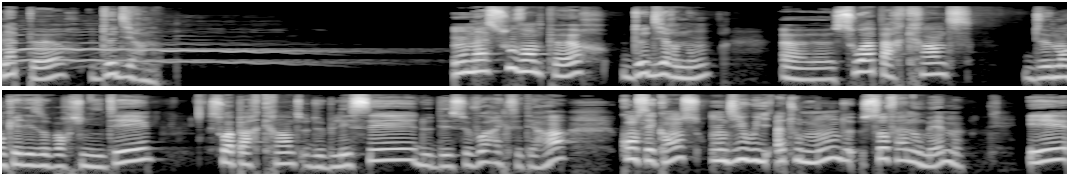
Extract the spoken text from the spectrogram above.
La peur de dire non. On a souvent peur de dire non, euh, soit par crainte de manquer des opportunités, soit par crainte de blesser, de décevoir, etc. Conséquence, on dit oui à tout le monde, sauf à nous-mêmes. Et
